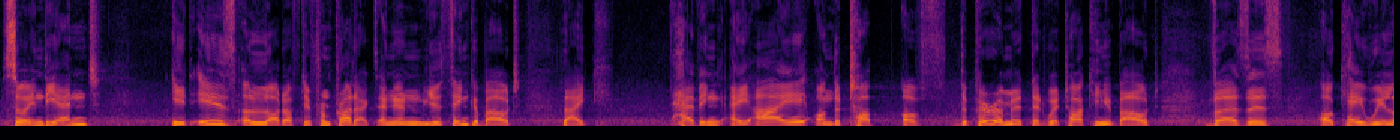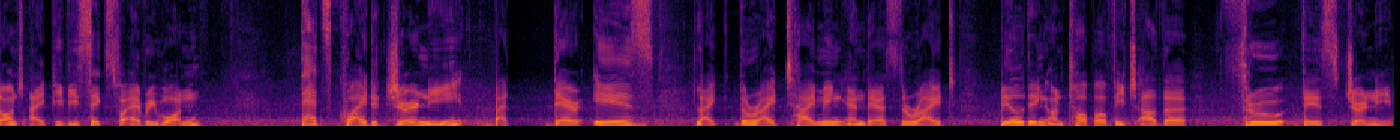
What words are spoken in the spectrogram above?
So in the end, it is a lot of different products. And when you think about like having AI on the top of the pyramid that we're talking about versus, okay, we launch IPv6 for everyone, that's quite a journey, but there is like the right timing and there's the right building on top of each other through this journey.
